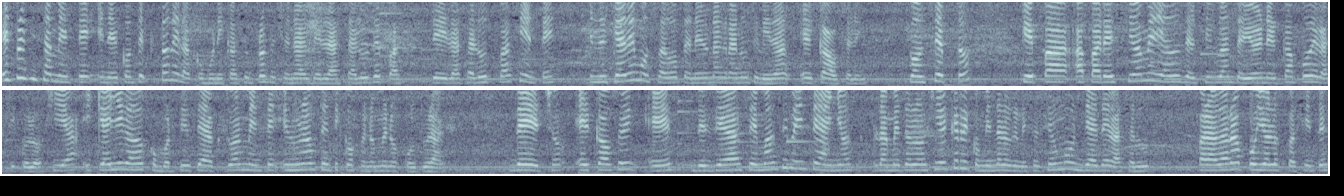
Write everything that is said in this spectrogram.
Es precisamente en el contexto de la comunicación profesional de la salud, de, la salud paciente en el que ha demostrado tener una gran utilidad el counseling, concepto que apareció a mediados del siglo anterior en el campo de la psicología y que ha llegado a convertirse actualmente en un auténtico fenómeno cultural. De hecho, el counseling es, desde hace más de 20 años, la metodología que recomienda la Organización Mundial de la Salud para dar apoyo a los pacientes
